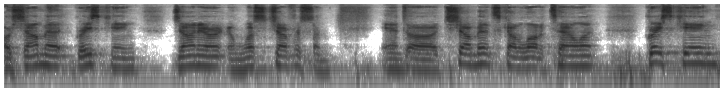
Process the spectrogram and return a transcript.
are Chalmette, Grace King, John Ehret, and West Jefferson. And uh, Chalmette's got a lot of talent. Grace King,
